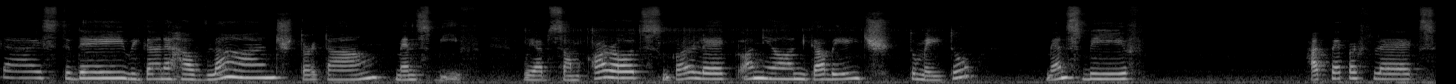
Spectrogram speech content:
guys, today we're gonna have lunch, tortang minced beef. We have some carrots, garlic, onion, cabbage, tomato, minced beef, hot pepper flakes,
